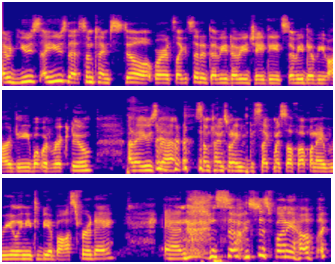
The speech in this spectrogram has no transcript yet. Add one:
I would use, I use that sometimes still, where it's like instead of WWJD, it's WWRD. What would Rick do? And I use that sometimes when I need to psych myself up when I really need to be a boss for a day. And so it's just funny how like,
